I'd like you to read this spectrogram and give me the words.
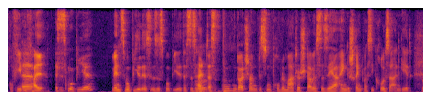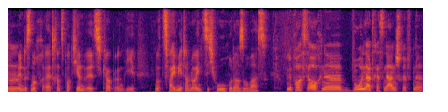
Auf jeden Äh, Fall. Es ist mobil. Wenn es mobil ist, ist es mobil. Das ist Mhm. halt, das ist in Deutschland ein bisschen problematisch. Da bist du sehr eingeschränkt, was die Größe angeht. Mhm. Wenn du es noch äh, transportieren willst. Ich glaube irgendwie nur 2,90 Meter hoch oder sowas. Und du brauchst auch eine Wohnadresse, eine Anschrift, ne?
